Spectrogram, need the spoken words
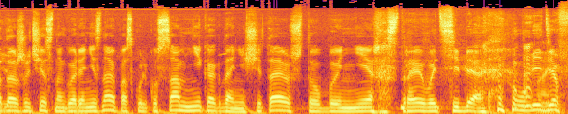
я даже, честно говоря, не знаю, поскольку сам никогда не считаю, чтобы не расстраивать себя, увидев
